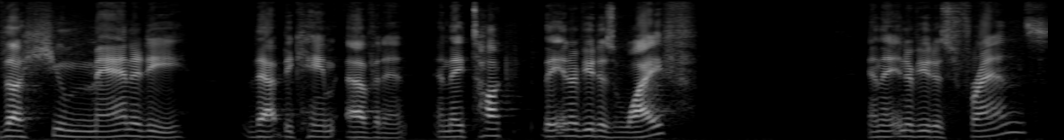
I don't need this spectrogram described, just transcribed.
the humanity that became evident. And they talked, they interviewed his wife, and they interviewed his friends,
